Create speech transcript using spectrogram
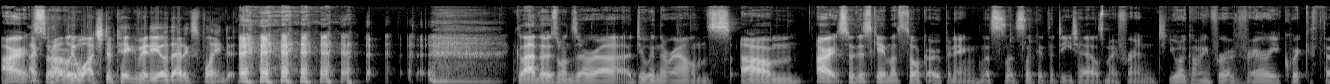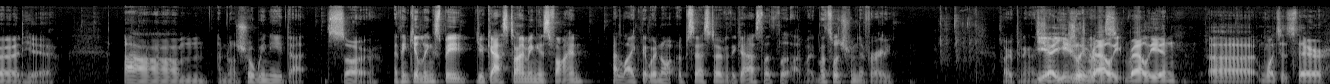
All right, I've so probably watched a pig video that explained it. glad those ones are uh, doing the rounds. Um, all right, so this game, let's talk opening. Let's let's look at the details, my friend. You are going for a very quick third here. Um, I'm not sure we need that. So I think your ling speed, your gas timing is fine. I like that we're not obsessed over the gas. Let's let's watch from the very opening. Let's yeah, usually rally rally in uh, once it's there,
